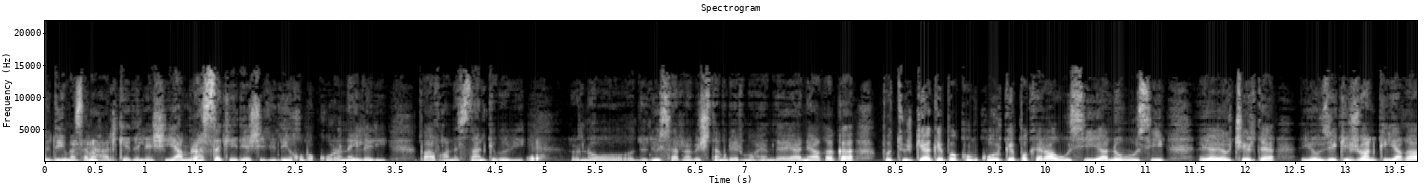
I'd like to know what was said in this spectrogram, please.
د دوی مسله حل کېدل شي یا مرسته کېدې شي د دې خو به کورنۍ لري په افغانستان کې به وي نو د دوی سرنوشت هم ډیر مهم دی یعنی هغه که په ترکیه کې په کوم کور کې په کرا اوسي یا نو اوسي یا یو چیرته یو ځکه ژوند کې هغه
